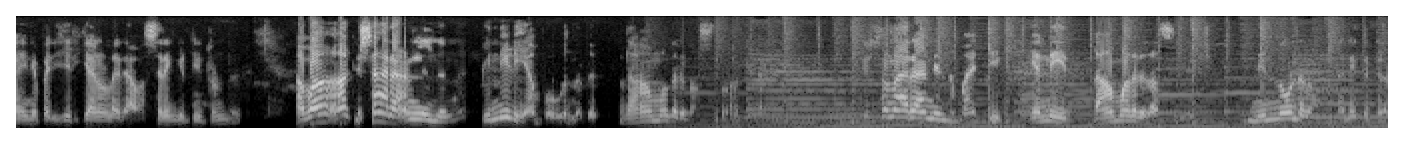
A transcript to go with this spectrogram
അതിനെ പരിചരിക്കാനുള്ള ഒരു അവസരം കിട്ടിയിട്ടുണ്ട്. അപ്പോൾ ആ കൃഷ്ണനാരായണനിൽ നിന്ന് പിന്നീട് ഞാൻ പോകുന്നത് ദാമോദരദാസ് എന്ന് പറഞ്ഞാൽ കൃഷ്ണനാരായണനിൽ നിന്ന് മാറ്റി എന്നെ ഈ ദാമോദരദാസ് വെച്ചു നിന്നുകൊണ്ട് നമുക്ക് തന്നെ കിട്ടുക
